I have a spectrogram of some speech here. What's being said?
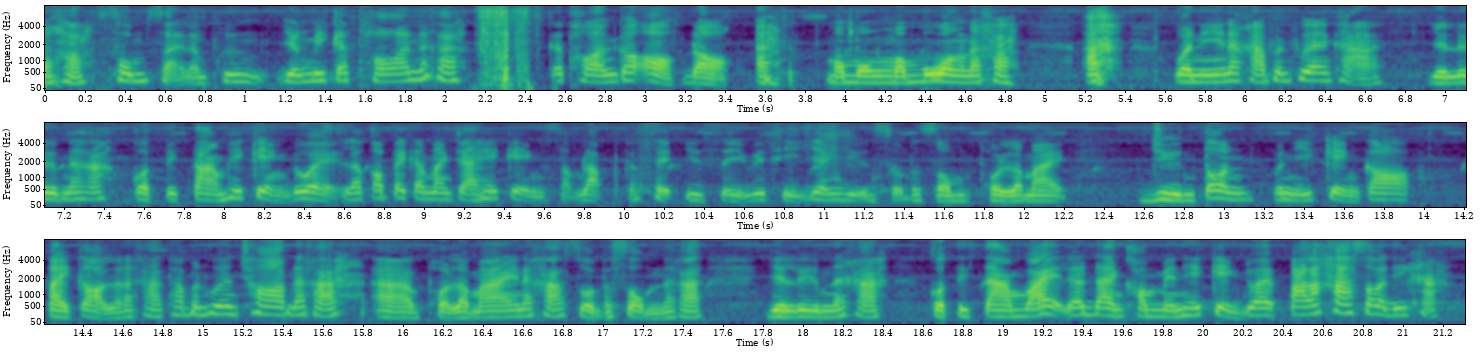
นะคะ ส้มสายน้ำผึ้งยังมีกระท้อนนะคะ กระท้อนก็ออกดอกอะมะมงมะม่วงนะคะอะวันนี้นะคะเพื่อนๆค่ะ อย่าลืมนะคะ กดติดตามให้เก่งด้วย แล้วก็เป็นกำลังใจให้เก่งสำหรับเกษตรอินทรีย์วิถียังยืนส่วนผสมผลไม้ ยืนต้น วันนี้เก่งก็ไปก่อนแล้วนะคะ ถ้าเพื่อนๆชอบนะคะผลไม้นะคะ ส่วนผสมนะคะ อย่าลืมนะคะ กดติดตามไว้แล้วดันคอมเมนต์ให้เก่งด้วยไปละค่ะสวัสดีค่ะ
